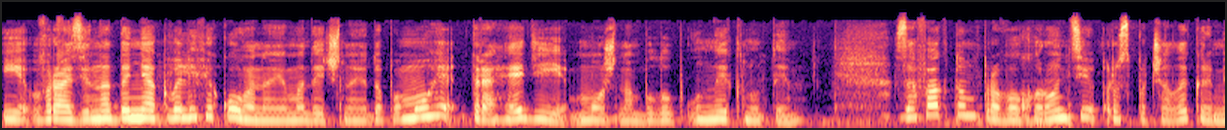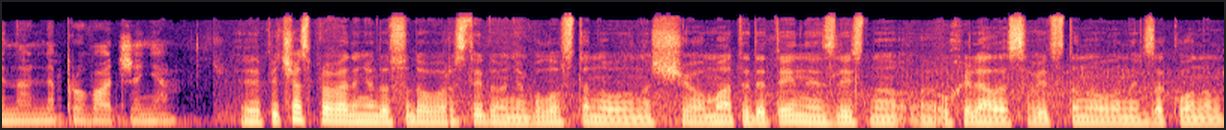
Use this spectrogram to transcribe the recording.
І в разі надання кваліфікованої медичної допомоги трагедії можна було б уникнути. За фактом, правоохоронці розпочали кримінальне провадження. Е, Під час проведення досудового розслідування було встановлено, що мати дитини злісно е, ухилялася від встановлених законом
